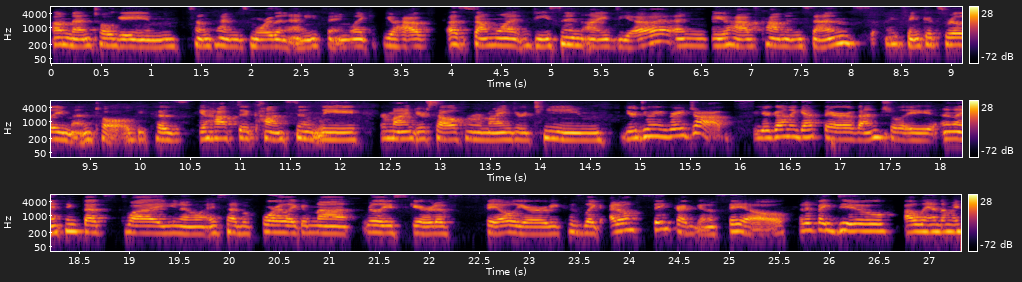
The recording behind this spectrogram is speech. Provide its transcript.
a mental game sometimes more than anything. Like if you have a somewhat decent idea and you have common sense, I think it's really mental because you have to constantly remind yourself and remind your team you're doing a great job. You're going to get there eventually. And I think that's why, you know, I said before, like, I'm not really scared of failure because like I don't think I'm going to fail. But if I do, I'll land on my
